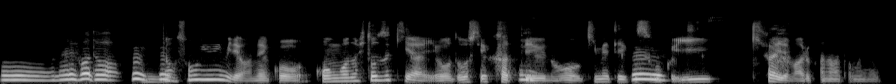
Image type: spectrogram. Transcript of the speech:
おおなるほど。うんうんでもそういう意味ではね、こう、今後の人付き合いをどうしていくかっていうのを決めていく、すごくいい機会でもあるかなと思います。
